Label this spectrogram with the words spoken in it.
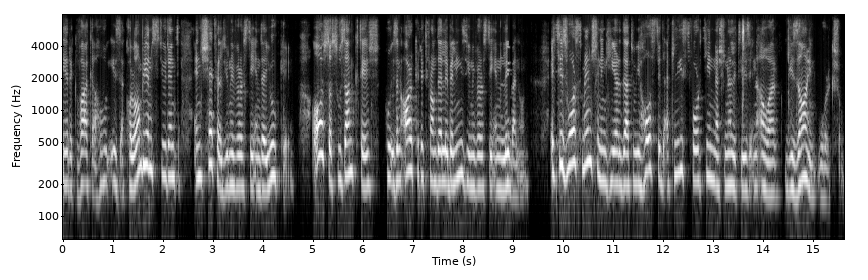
Eric Vaca, who is a Colombian student in Sheffield University in the UK. Also, Suzanne Ktesh, who is an architect from the Lebanese University in Lebanon. It is worth mentioning here that we hosted at least 14 nationalities in our design workshop.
